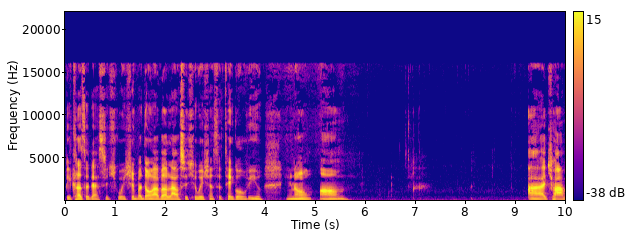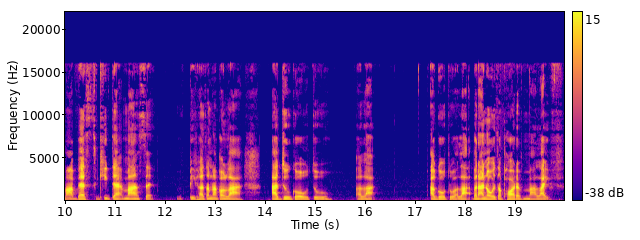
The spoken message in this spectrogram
because of that situation but don't ever allow situations to take over you you know um I try my best to keep that mindset because I'm not gonna lie, I do go through a lot. I go through a lot, but I know it's a part of my life.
